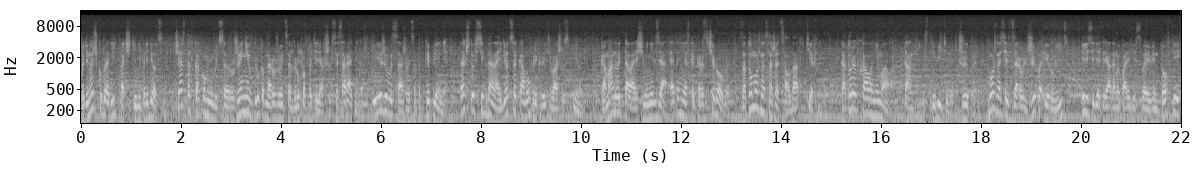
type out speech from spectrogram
В одиночку бродить почти не придется. Часто в каком-нибудь сооружении вдруг обнаруживается группа потерявшихся соратников, или же высаживается подкрепление. Так что всегда найдется найдется кому прикрыть вашу спину. Командовать товарищами нельзя, это несколько разочаровывает. Зато можно сажать солдат в технику, которой в Хало немало. Танки, истребители, джипы. Можно сесть за руль джипа и рулить, или сидеть рядом и палить из своей винтовки,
